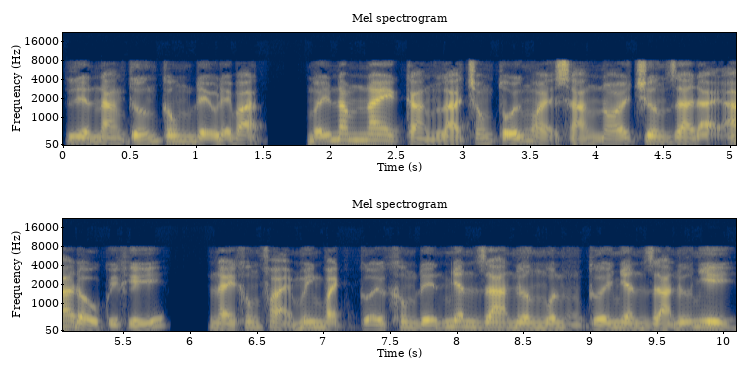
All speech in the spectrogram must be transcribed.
liền nàng tướng công đều đề bạn, mấy năm nay càng là trong tối ngoài sáng nói trương gia đại a đầu quý khí, này không phải minh bạch cưới không đến nhân gia nương muốn cưới nhân gia nữ nhi.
